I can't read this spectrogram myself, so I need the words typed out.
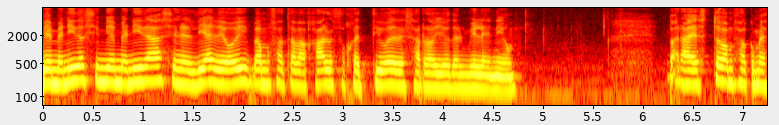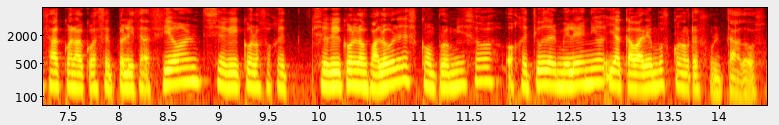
Bienvenidos y bienvenidas. En el día de hoy vamos a trabajar los objetivos de desarrollo del milenio. Para esto vamos a comenzar con la conceptualización, seguir con, los seguir con los valores, compromisos, objetivos del milenio y acabaremos con los resultados.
